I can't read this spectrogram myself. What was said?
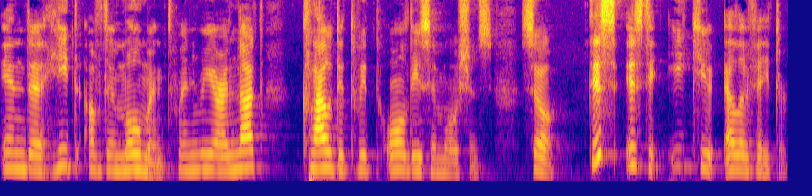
in the heat of the moment, when we are not clouded with all these emotions. So, this is the EQ Elevator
